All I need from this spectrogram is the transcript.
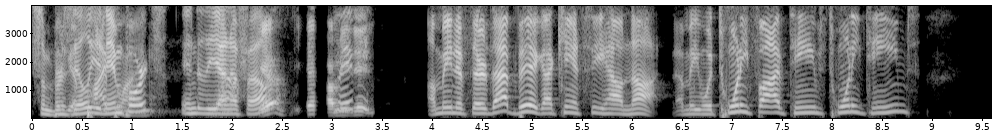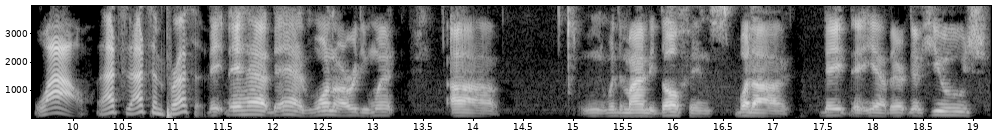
some Brazilian imports into the Yeah. NFL? yeah, yeah. I mean, they, I mean, if they're that big, I can't see how not. I mean, with 25 teams, 20 teams, wow, that's that's impressive. they, they had they had one already went uh with the Miami Dolphins. But uh, they, they yeah they're they're huge.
